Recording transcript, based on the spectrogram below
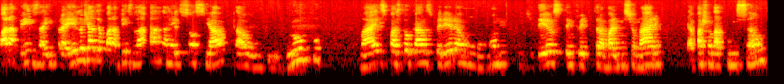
parabéns aí para ele. Eu já dei parabéns lá na rede social, tá o, o grupo, mas pastor Carlos Pereira é um homem de Deus, tem feito trabalho missionário é apaixonado por missão,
